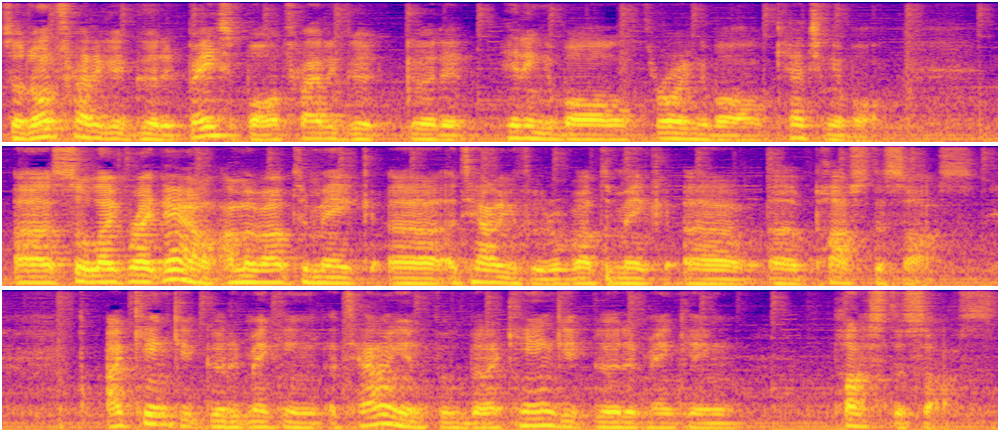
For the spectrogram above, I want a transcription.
So don't try to get good at baseball. Try to get good at hitting a ball, throwing a ball, catching a ball. Uh, so like right now, I'm about to make uh, Italian food. I'm about to make uh, a pasta sauce. I can't get good at making Italian food, but I can get good at making pasta sauce.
